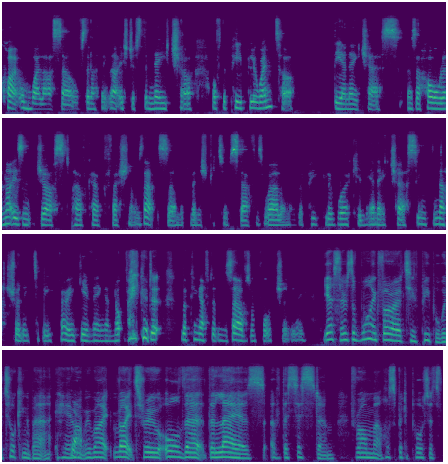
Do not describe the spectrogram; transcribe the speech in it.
quite unwell ourselves. And I think that is just the nature of the people who enter the NHS as a whole. And that isn't just healthcare professionals, that's um, administrative staff as well, and other people who work in the NHS seem naturally to be very giving and not very good at looking after themselves, unfortunately. Yes, there's a wide variety of people we're talking about here, yeah. aren't we? Right, right through all the the layers of the system, from hospital porters,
